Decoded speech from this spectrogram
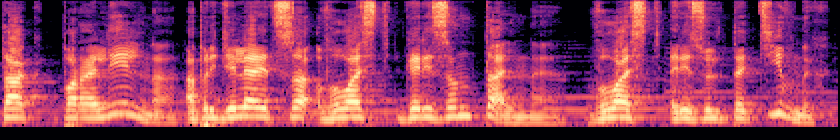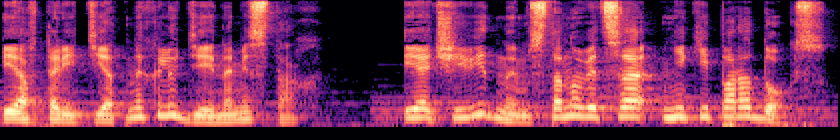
Так параллельно определяется власть горизонтальная, власть результативных и авторитетных людей на местах. И очевидным становится некий парадокс –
